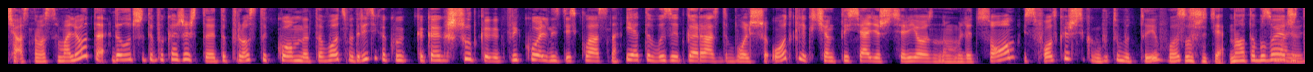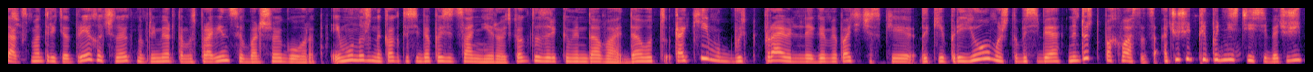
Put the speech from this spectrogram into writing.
частного самолета, да лучше ты покажи, что это просто комната. Вот, смотрите, какой, какая шутка, как прикольно здесь, классно. И это вызовет гораздо больше отклик, чем ты сядешь серьезным лицом и сфоткаешься, как будто бы ты вот Слушайте, ну это бывает же так. Смотрите, вот приехал человек, например, там из провинции в большой город. Ему нужно как-то себя позиционировать, как-то зарекомендовать. Да, вот какие могут быть правильные гомеопатические такие приемы, чтобы себя ну, не то что похвастаться, а чуть-чуть преподнести себя, чуть-чуть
